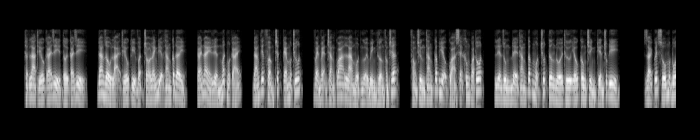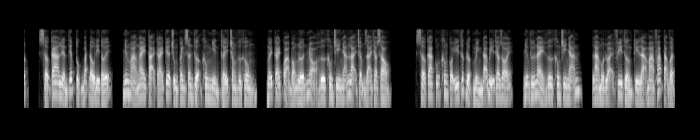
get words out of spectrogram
Thật là thiếu cái gì tới cái gì, đang giàu lại thiếu kỳ vật cho lãnh địa thăng cấp đây, cái này liền mất một cái, đáng tiếc phẩm chất kém một chút, vẹn vẹn chẳng qua là một người bình thường phẩm chất, phòng trừng thăng cấp hiệu quả sẽ không quá tốt, liền dùng để thăng cấp một chút tương đối thứ yếu công trình kiến trúc đi. Giải quyết số một bốt, sở ca liền tiếp tục bắt đầu đi tới, nhưng mà ngay tại cái kia chung quanh sân thượng không nhìn thấy trong hư không, mấy cái quả bóng lớn nhỏ hư không chi nhãn lại chậm rãi theo sau sở ca cũng không có ý thức được mình đã bị theo dõi, những thứ này hư không chi nhãn, là một loại phi thường kỳ lạ ma pháp tạo vật,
